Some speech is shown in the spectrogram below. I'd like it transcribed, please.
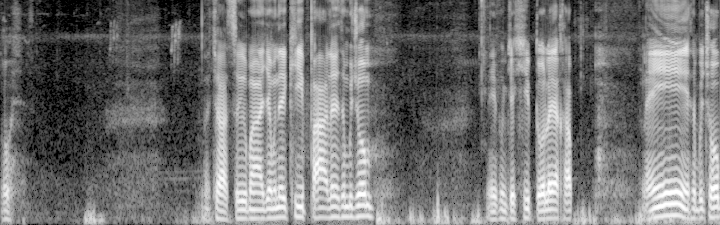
โอ้ยนาชาติซื้อมายังไม่ได้คีบปลาเลยท่านผู้ชม นี่เพิ่งจะคีบตัวแรกครับ นี่ท่านผู้ชม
